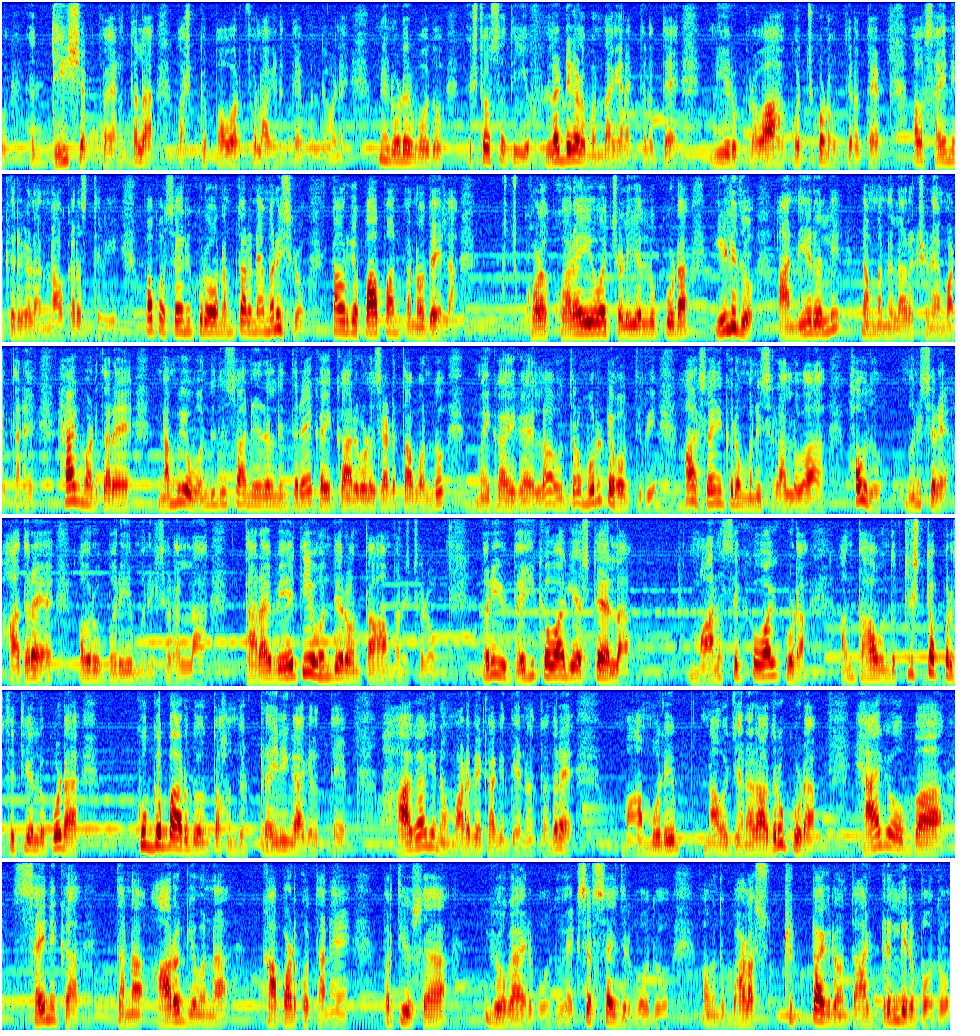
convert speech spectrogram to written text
ಧೀಶಕ್ತ ಇರುತ್ತಲ್ಲ, ಅಷ್ಟು ಪವರ್ಫುಲ್ ಆಗಿರುತ್ತೆ ಬಂಧುಗಳೇ. ನೀವು ನೋಡಿರ್ಬೋದು, ಎಷ್ಟೋ ಸತಿ ಈ ಫ್ಲಡ್ಗಳು ಬಂದಾಗ ಏನಾಗ್ತಿರುತ್ತೆ? ನೀರು ಪ್ರವಾಹ ಕೊಚ್ಚಿಕೊಂಡು ಹೋಗ್ತಿರುತ್ತೆ. ಆ ಸೈನಿಕರುಗಳನ್ನು ನಾವು ಕರೆಸ್ತೀವಿ. ಪಾಪ ಸೈನಿಕರು ನಮ್ಮ ಥರನೇ ಮನುಷ್ಯರು. ನಾವು ಅವ್ರಿಗೆ ಪಾಪ ಅಂತ ಅನ್ನೋದೇ ಇಲ್ಲ. ಕೊಳ ಕೊರೆಯುವ ಚಳಿಯಲ್ಲೂ ಕೂಡ ಇಳಿದು ಆ ನೀರಲ್ಲಿ ನಮ್ಮನ್ನೆಲ್ಲ ರಕ್ಷಣೆ ಮಾಡ್ತಾರೆ. ಹೇಗೆ ಮಾಡ್ತಾರೆ? ನಮಗೆ ಒಂದು ದಿವಸ ನೀರಲ್ಲಿ ನಿಂತರೆ ಕೈ ಕಾರುಗಳು ಸೆಡ್ತಾ ಬಂದು ಮೈ ಕೈ ಎಲ್ಲ ಒಂಥರ ಮುರುಟೆ ಹೋಗ್ತೀವಿ. ಆ ಸೈನಿಕರು ಮನುಷ್ಯರಲ್ವಾ? ಹೌದು, ಮನುಷ್ಯರೇ. ಆದರೆ ಅವರು ಬರೀ ಮನುಷ್ಯರಲ್ಲ. ತರಬೇತಿ ಹೊಂದಿರುವಂತಹ ಮನುಷ್ಯರು. ಬರೀ ದೈಹಿಕವಾಗಿ ಅಷ್ಟೇ ಅಲ್ಲ, ಮಾನಸಿಕವಾಗಿ ಕೂಡ ಅಂತಹ ಒಂದು ಕ್ಲಿಷ್ಟ ಪರಿಸ್ಥಿತಿಯಲ್ಲೂ ಕೂಡ ಕುಗ್ಗಬಾರದು ಅಂತ ಒಂದು ಟ್ರೈನಿಂಗ್ ಆಗಿರುತ್ತೆ. ಹಾಗಾಗಿ ನಾವು ಮಾಡಬೇಕಾಗಿದ್ದೇನು ಅಂತಂದರೆ, ಮಾಮೂಲಿ ನಾವು ಜನರಾದರೂ ಕೂಡ ಹೇಗೆ ಒಬ್ಬ ಸೈನಿಕ ತನ್ನ ಆರೋಗ್ಯವನ್ನು ಕಾಪಾಡ್ಕೋತಾನೆ, ಪ್ರತಿ ದಿವಸ ಯೋಗ ಇರ್ಬೋದು ಎಕ್ಸರ್ಸೈಸ್ ಇರ್ಬೋದು ಒಂದು ಬಹಳ ಸ್ಟ್ರಿಕ್ಟ್ ಆಗಿರುವಂಥ ಆ ಡ್ರಿಲ್ ಇರ್ಬೋದು,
